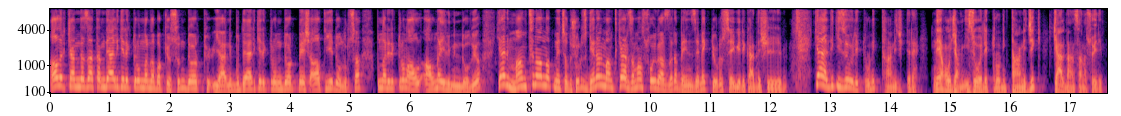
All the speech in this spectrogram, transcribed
Alırken de zaten değerlik elektronlarına bakıyorsun. 4 yani bu değerlik elektronun 4, 5, 6, 7 olursa bunlar elektron al- alma eğiliminde oluyor. Yani mantığını anlatmaya çalışıyoruz. Genel mantık her zaman soy gazlara benzemek diyoruz sevgili kardeşim. Geldik izoelektronik taneciklere. Ne hocam izoelektronik tanecik? Gel ben sana söyleyeyim.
